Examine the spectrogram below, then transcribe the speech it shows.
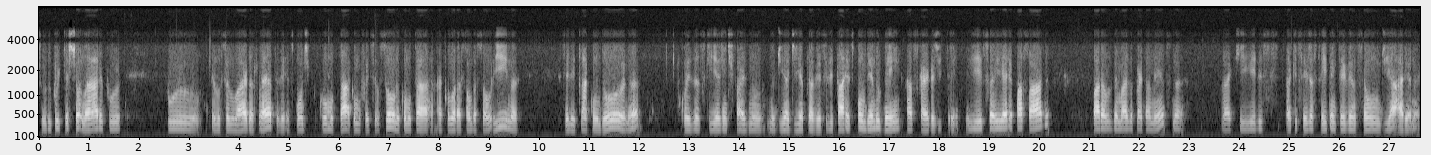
Tudo por questionário, por, por pelo celular do atleta, ele responde como tá, como foi seu sono, como tá a coloração da sua urina, se ele tá com dor, né? Coisas que a gente faz no, no dia a dia para ver se ele está respondendo bem às cargas de treino. E isso aí é repassado para os demais departamentos, né? Para que eles para que seja feita a intervenção diária, né?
